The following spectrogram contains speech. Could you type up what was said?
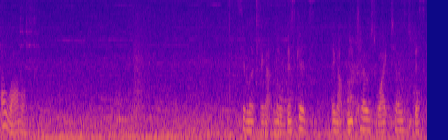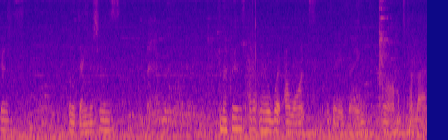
Oh, wow. See, look, they got little biscuits. They got wheat toast, white toast, biscuits little danishes, muffins. I don't know what I want, if anything. Oh, I'll have to come back.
